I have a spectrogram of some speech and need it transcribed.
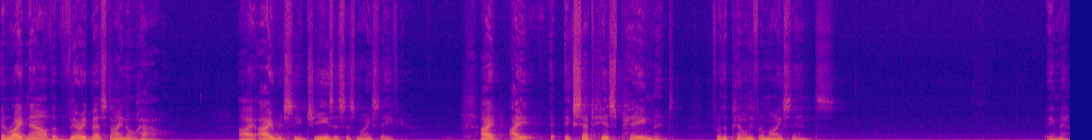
And right now, the very best I know how, I, I receive Jesus as my Savior. I, I accept his payment for the penalty for my sins. Amen.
